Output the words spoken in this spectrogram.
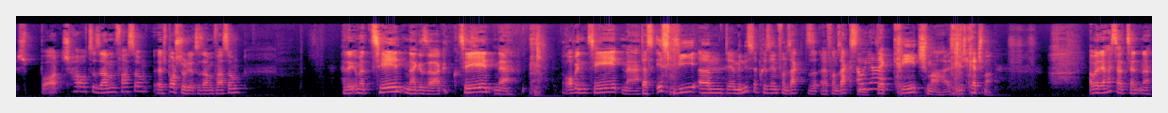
Sportschau-Zusammenfassung, äh, Sportstudio-Zusammenfassung, hat er immer Zehntner gesagt. Zehntner. Robin Zehntner. Das ist wie ähm, der Ministerpräsident von, Sack, äh, von Sachsen, Oh ja. der Kretschmer heißt, nicht Kretschmer. Aber der heißt halt Zentner,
